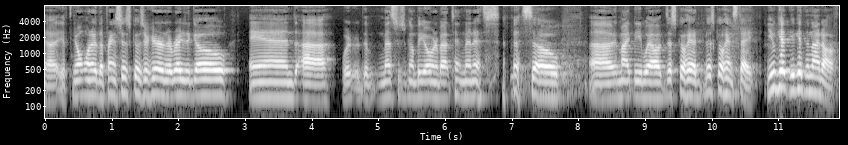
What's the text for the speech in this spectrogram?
uh, if you don't want to, the Franciscos are here and they're ready to go. And uh, the message is going to be over in about 10 minutes. so uh, it might be, well, just go ahead. let's go ahead and stay. You get, you get the night off.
